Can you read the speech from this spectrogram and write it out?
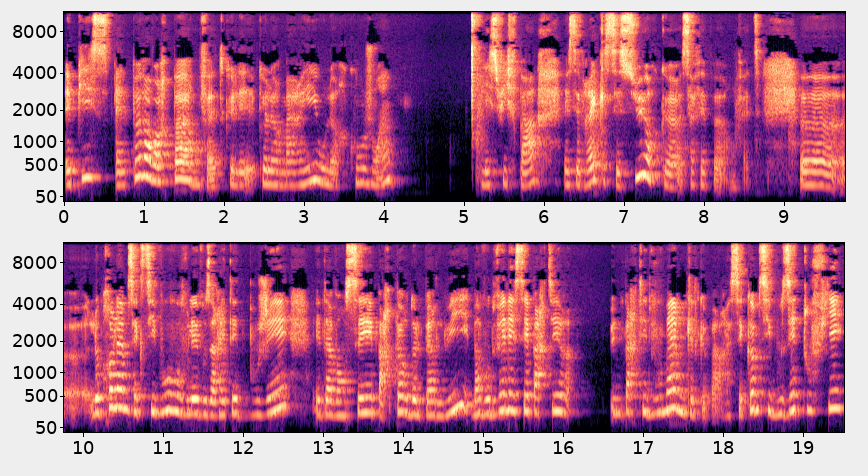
Et puis, elles peuvent avoir peur, en fait, que, les, que leur mari ou leur conjoint les suivent pas. Et c'est vrai que c'est sûr que ça fait peur en fait. Euh, le problème c'est que si vous, voulez vous arrêter de bouger et d'avancer par peur de le perdre lui, ben vous devez laisser partir une partie de vous-même quelque part. C'est comme si vous étouffiez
